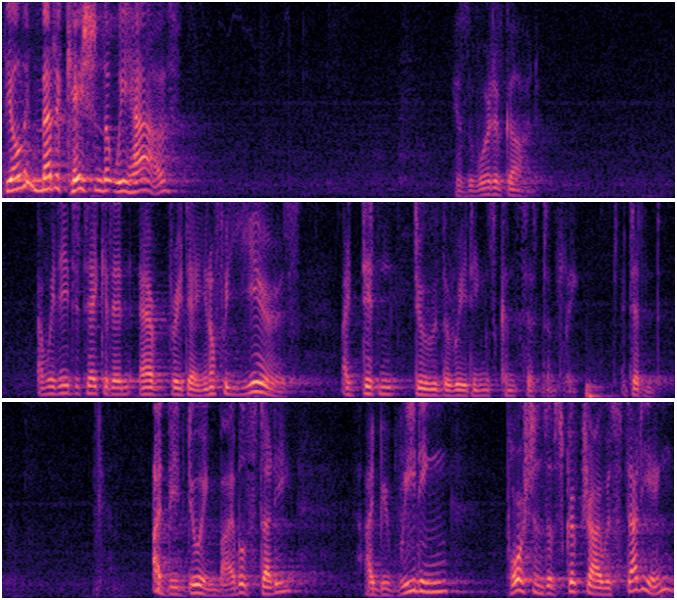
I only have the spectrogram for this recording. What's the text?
the only medication that we have is the Word of God. And we need to take it in every day. You know, for years, I didn't do the readings consistently. I didn't. I'd be doing Bible study, I'd be reading portions of Scripture I was studying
